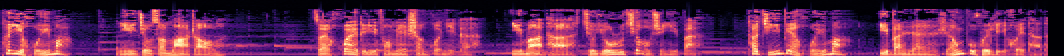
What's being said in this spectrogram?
他一回骂，你就算骂着了。在坏的一方面胜过你的，你骂他就犹如教训一般，他即便回骂，一般人仍不会理会他的。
